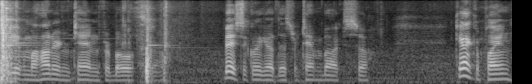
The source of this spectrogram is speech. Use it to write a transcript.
I gave him a hundred and ten for both. So basically got this for ten bucks. So can't complain.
